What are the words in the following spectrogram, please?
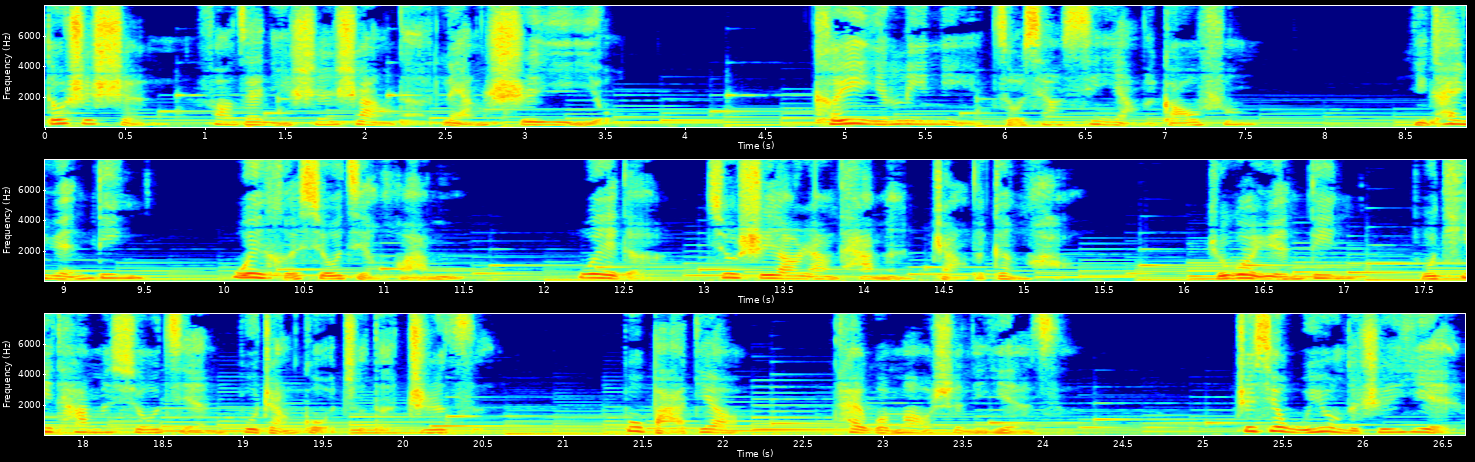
都是神放在你身上的良师益友。可以引领你走向信仰的高峰。你看园丁为何修剪花木，为的就是要让它们长得更好。如果园丁不替他们修剪不长果子的枝子，不拔掉太过茂盛的叶子，这些无用的枝叶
